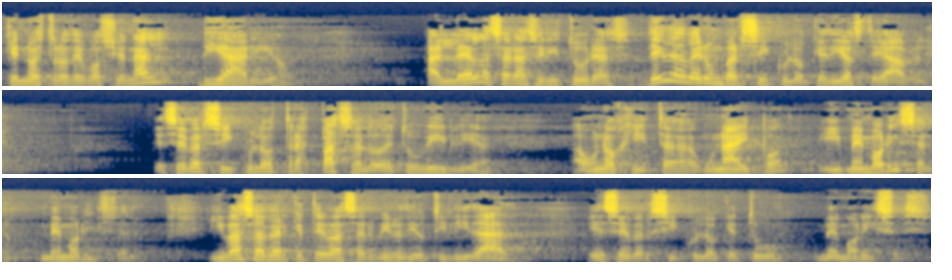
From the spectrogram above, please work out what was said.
que nuestro devocional diario, al leer las Sagradas Escrituras, debe haber un versículo que Dios te hable. Ese versículo traspásalo de tu Biblia a una hojita, a un iPod y memorízalo, memorízalo. Y vas a ver que te va a servir de utilidad ese versículo que tú memorices.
